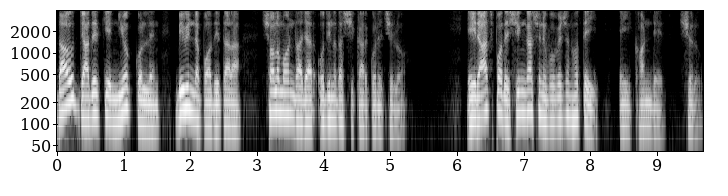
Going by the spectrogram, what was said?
দাউদ যাদেরকে নিয়োগ করলেন, বিভিন্ন পদে তারা সলমন রাজার অধীনতা স্বীকার করেছিল। এই রাজপদে সিংহাসনে উপবেশন হতেই এই খণ্ডের শুরু।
